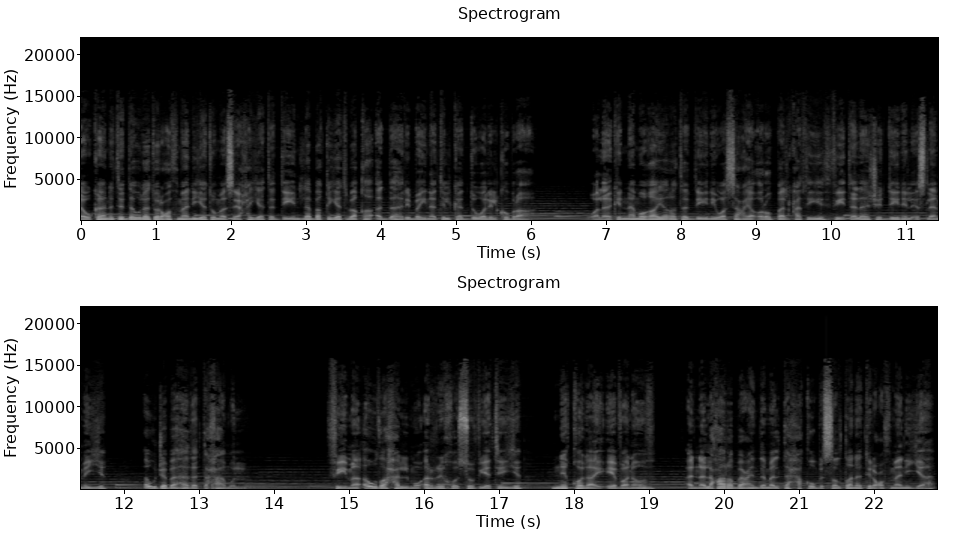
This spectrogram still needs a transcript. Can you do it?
لو كانت الدولة العثمانية مسيحية الدين لبقيت بقاء الدهر بين تلك الدول الكبرى. ولكن مغايرة الدين وسعي أوروبا الحثيث في تلاشي الدين الإسلامي أوجب هذا التحامل. فيما أوضح المؤرخ السوفيتي نيكولاي إيفانوف أن العرب عندما التحقوا بالسلطنة العثمانية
